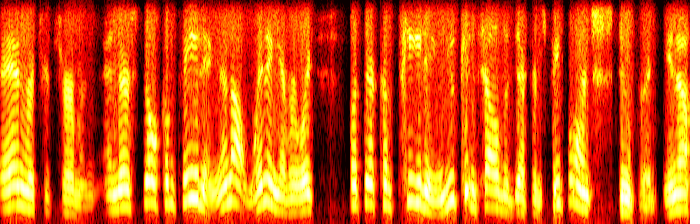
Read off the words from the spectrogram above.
and Richard Sherman, and they're still competing. They're not winning every week, but they're competing. You can tell the difference. People aren't stupid, you know.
